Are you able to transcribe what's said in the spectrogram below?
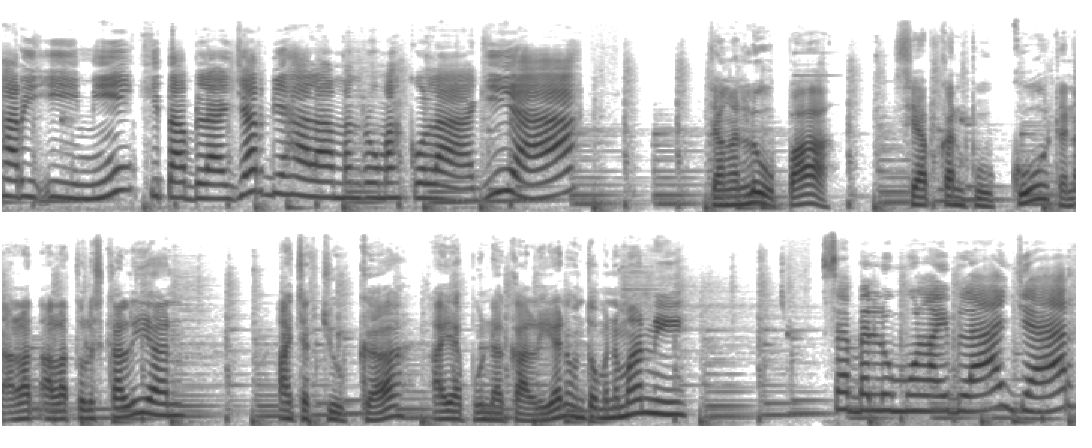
Hari ini kita belajar di halaman rumahku lagi ya. Jangan lupa, siapkan buku dan alat-alat tulis kalian. Ajak juga ayah bunda kalian untuk menemani. Sebelum mulai belajar,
